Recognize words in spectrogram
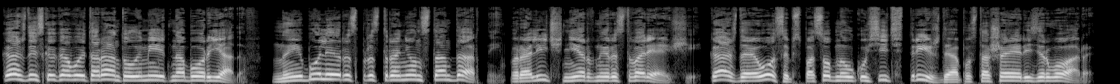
Каждый скаковой тарантул имеет набор ядов. Наиболее распространен стандартный, паралич нервный растворяющий. Каждая особь способна укусить трижды, опустошая резервуары.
